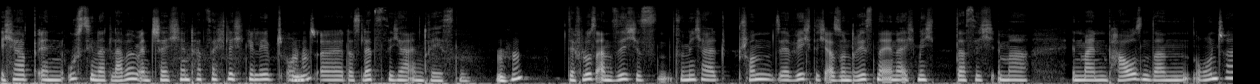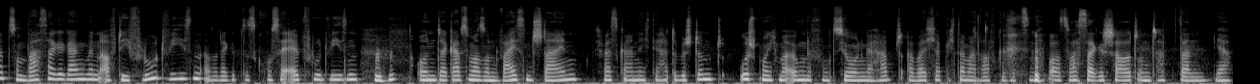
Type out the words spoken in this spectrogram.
Ich habe in Ústí nad Labem in Tschechien tatsächlich gelebt und mhm. äh, das letzte Jahr in Dresden. Mhm. Der Fluss an sich ist für mich halt schon sehr wichtig. Also in Dresden erinnere ich mich, dass ich immer in meinen Pausen dann runter zum Wasser gegangen bin auf die Flutwiesen. Also da gibt es große Elbflutwiesen. Mhm. Und da gab es immer so einen weißen Stein. Ich weiß gar nicht, der hatte bestimmt ursprünglich mal irgendeine Funktion gehabt, aber ich habe mich da mal drauf gesetzt und habe aufs Wasser geschaut und habe dann ja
